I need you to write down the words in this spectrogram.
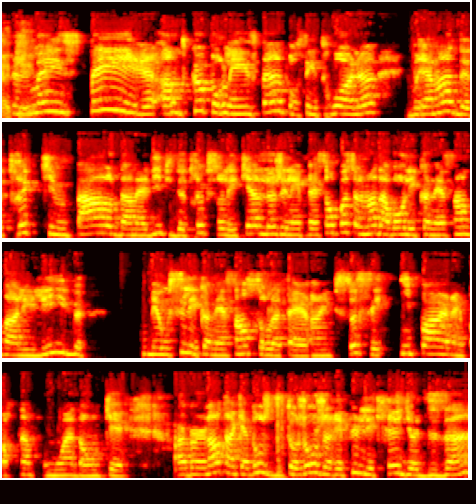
Je m'inspire, en tout cas pour l'instant, pour ces trois-là, vraiment de trucs qui me parlent dans ma vie, puis de trucs sur lesquels là j'ai l'impression pas seulement d'avoir les connaissances dans les livres, mais aussi les connaissances sur le terrain. Puis ça, c'est hyper important pour moi. Donc, euh, un burn-out en cadeau, je dis toujours, j'aurais pu l'écrire il y a dix ans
